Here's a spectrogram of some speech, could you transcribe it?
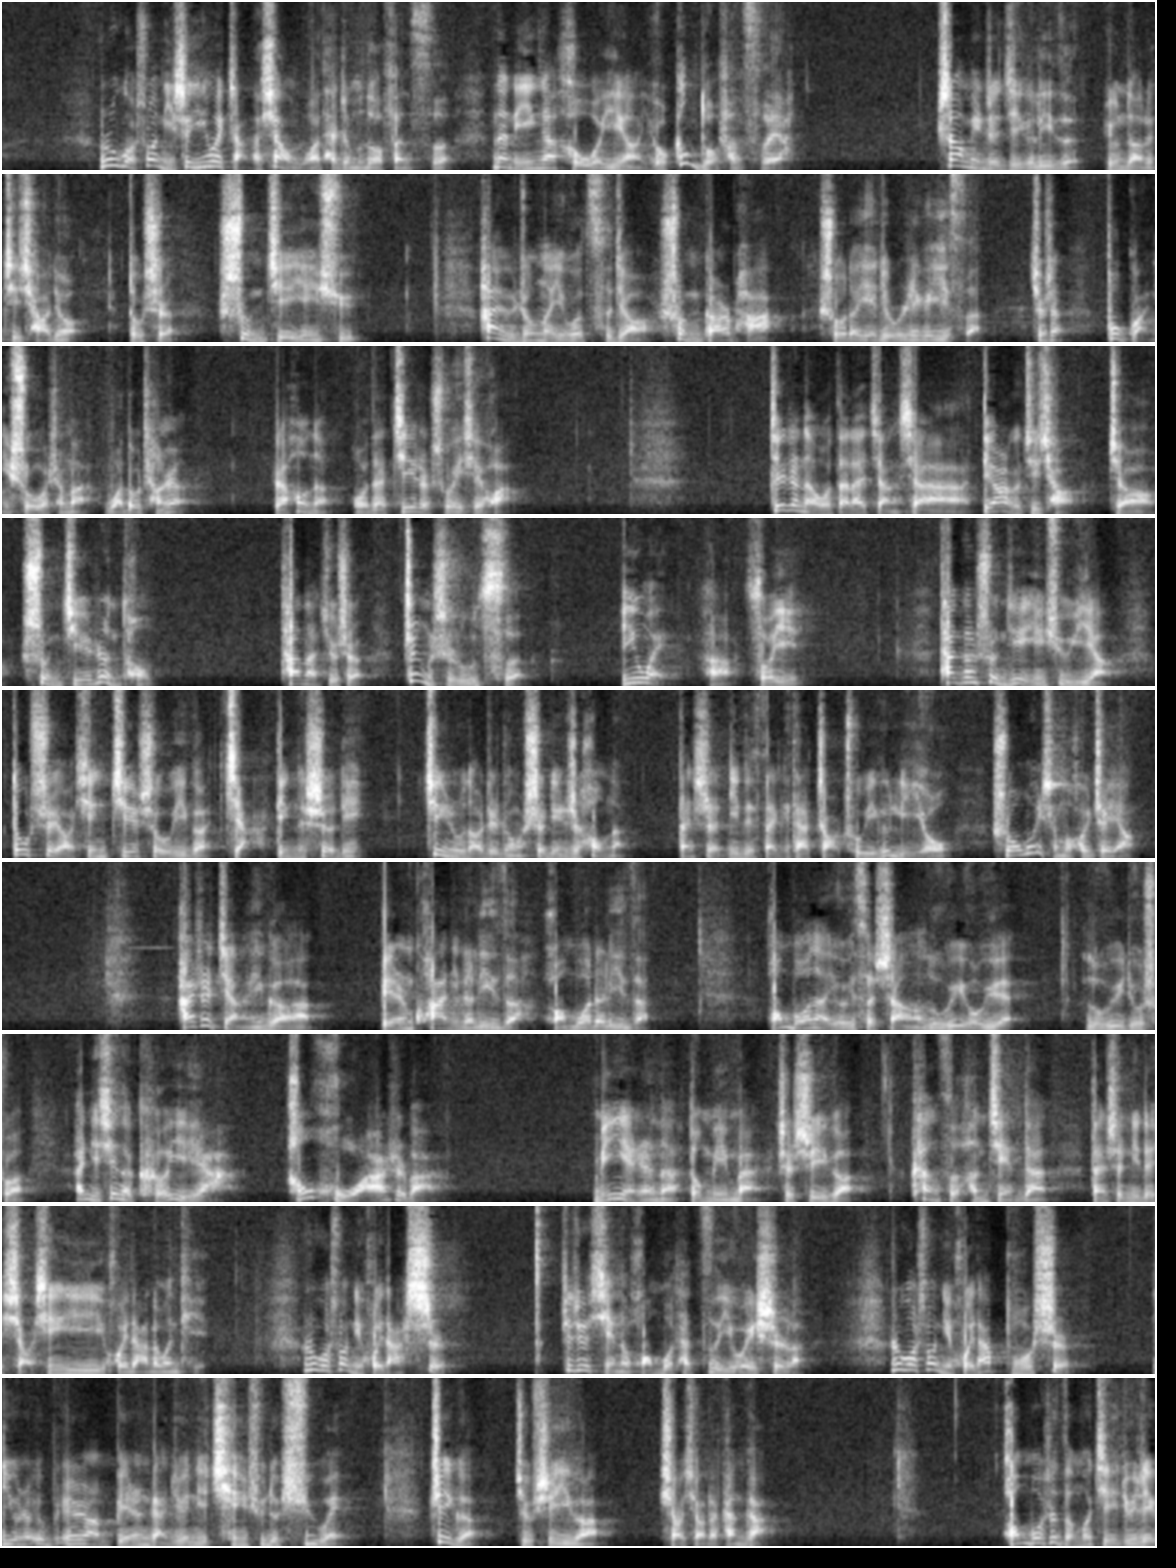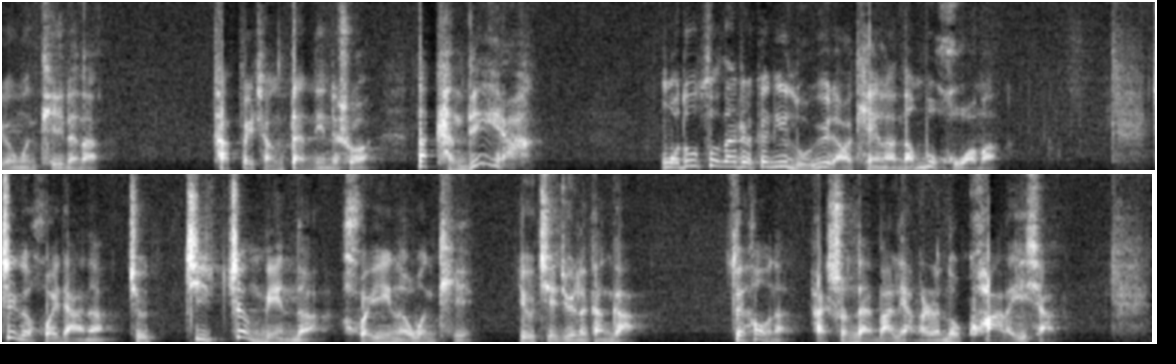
如果说你是因为长得像我才这么多粉丝，那你应该和我一样有更多粉丝呀。上面这几个例子用到的技巧就都是顺接延续。汉语中呢有个词叫顺杆爬，说的也就是这个意思，就是不管你说我什么，我都承认。然后呢，我再接着说一些话，接着呢，我再来讲下第二个技巧，叫瞬间认同。它呢就是正是如此，因为啊，所以它跟瞬间延续一样，都是要先接受一个假定的设定，进入到这种设定之后呢，但是你得再给他找出一个理由，说为什么会这样。还是讲一个别人夸你的例子，黄渤的例子。黄渤呢有一次上《鲁豫有约》，鲁豫就说：“哎，你现在可以呀，很火啊，是吧？”明眼人呢都明白，这是一个看似很简单，但是你得小心翼翼回答的问题。如果说你回答是，这就显得黄渤他自以为是了；如果说你回答不是，又让又又让别人感觉你谦虚的虚伪，这个就是一个小小的尴尬。黄渤是怎么解决这个问题的呢？他非常淡定地说：“那肯定呀，我都坐在这跟你鲁豫聊天了，能不火吗？”这个回答呢，就既正面的回应了问题，又解决了尴尬，最后呢，还顺带把两个人都夸了一下。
